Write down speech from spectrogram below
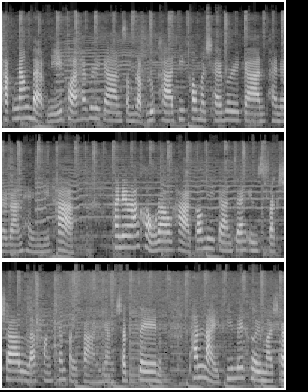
พักนั่งแบบนี้คอยให้บริการสำหรับลูกค้าที่เข้ามาใช้บริการภายในร้านแห่งนี้ค่ะ ภายในร้านของเราค่ะ ก็มีการแจ้ง instruction และฟังก์ชันต่างๆ อย่างชัดเจน ท่านไหนที่ไม่เคยมาใช้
